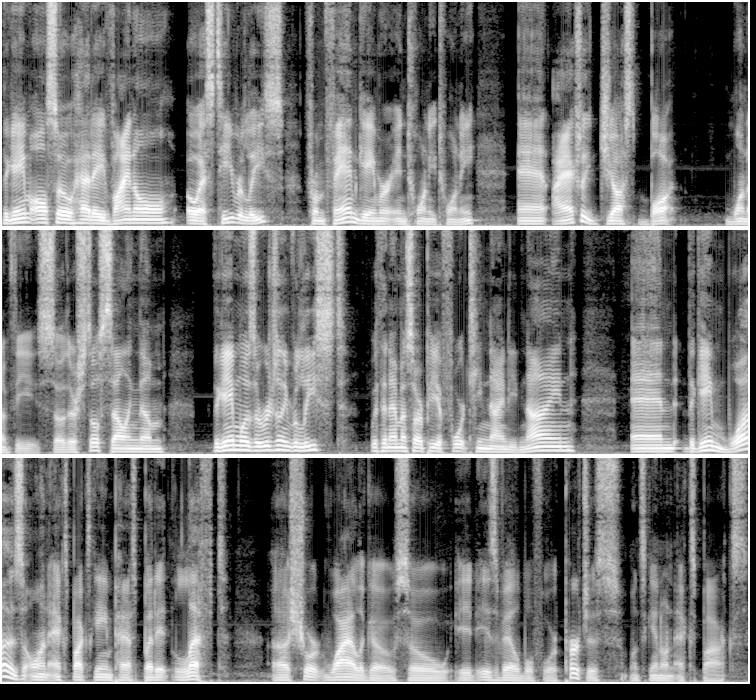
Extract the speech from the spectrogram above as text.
The game also had a vinyl OST release from Fangamer in 2020, and I actually just bought one of these, so they're still selling them. The game was originally released with an MSRP of $14.99. And the game was on Xbox Game Pass, but it left a short while ago, so it is available for purchase once again on Xbox.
